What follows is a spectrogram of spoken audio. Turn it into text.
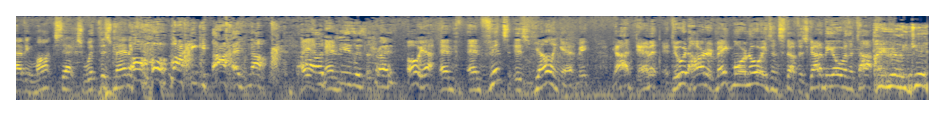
having mock sex with this mannequin. Oh my god! No! Hey, oh and- and- oh, Jesus Christ! Oh yeah, and and Vince is yelling at me. God damn it! Do it harder. Make more noise and stuff. It's got to be over the top. I really did.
